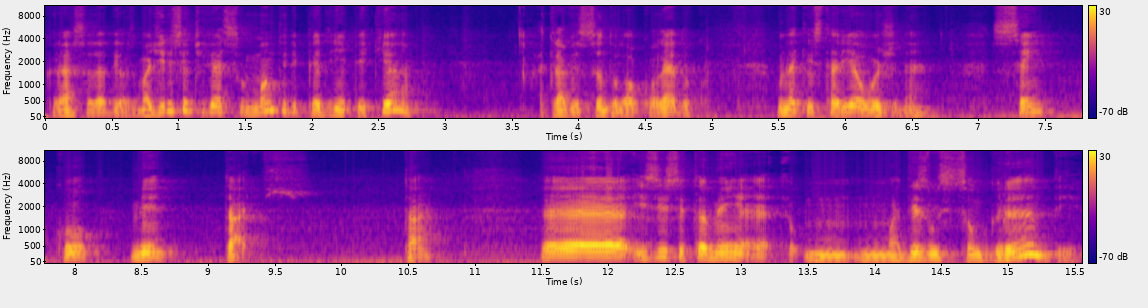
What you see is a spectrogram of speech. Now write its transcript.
Graças a Deus. Imagine se eu tivesse um monte de pedrinha pequena atravessando lá o colédoco, onde é que eu estaria hoje, né? Sem comentários. Tá? É, existe também é, uma desnutrição grande,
